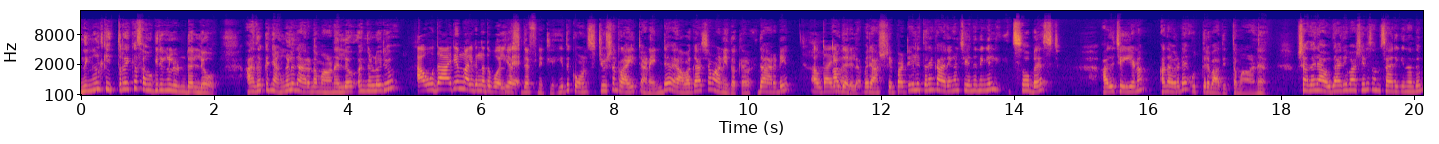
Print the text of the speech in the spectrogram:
നിങ്ങൾക്ക് ഇത്രയൊക്കെ സൗകര്യങ്ങൾ ഉണ്ടല്ലോ അതൊക്കെ ഞങ്ങൾ കാരണമാണല്ലോ എന്നുള്ളൊരു ഔദാര്യം നൽകുന്നത് പോലെ ഡെഫിനറ്റ്ലി ഇത് കോൺസ്റ്റിറ്റ്യൂഷൻ റൈറ്റ് ആണ്. എന്റെ അവകാശമാണ് ഇതൊക്കെ. ഇത് ആരുടെയും ഔദാര്യം അപ്പൊ രാഷ്ട്രീയ പാർട്ടികൾ ഇത്തരം കാര്യങ്ങൾ ചെയ്യുന്നുണ്ടെങ്കിൽ ഇറ്റ്സ് സോ ബെസ്റ്റ് അത് ചെയ്യണം. അത് അവരുടെ ഉത്തരവാദിത്തമാണ്. പക്ഷെ അതൊരു ഔദാര്യ ഭാഷയിൽ സംസാരിക്കുന്നതും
